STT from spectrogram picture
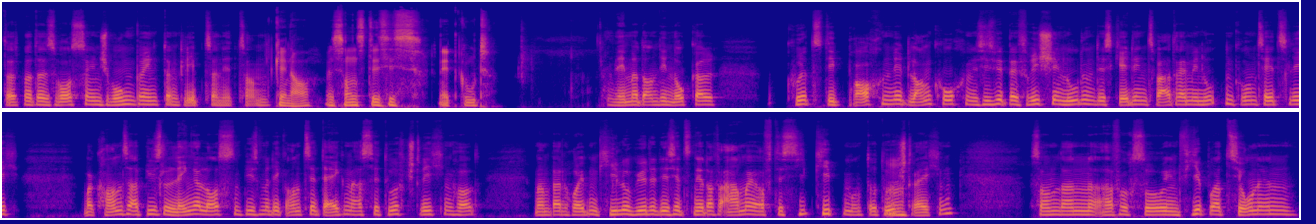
dass man das Wasser in Schwung bringt, dann klebt es auch nicht zusammen. Genau, weil sonst das ist nicht gut. Wenn man dann die Nockerl kurz, die brauchen nicht lang kochen. Es ist wie bei frischen Nudeln, das geht in zwei, drei Minuten grundsätzlich. Man kann es auch ein bisschen länger lassen, bis man die ganze Teigmasse durchgestrichen hat. Man bei einem halben Kilo würde das jetzt nicht auf einmal auf das Sieb kippen und da durchstreichen, mhm. sondern einfach so in vier Portionen,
